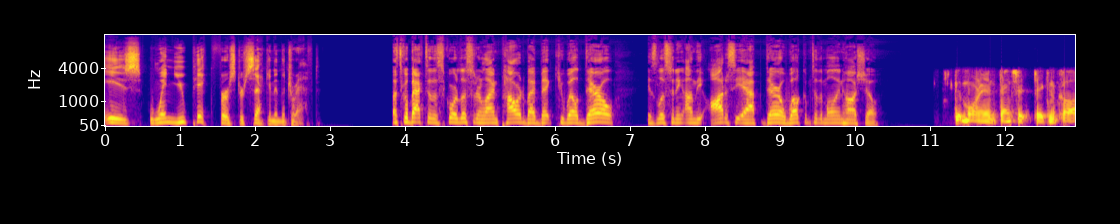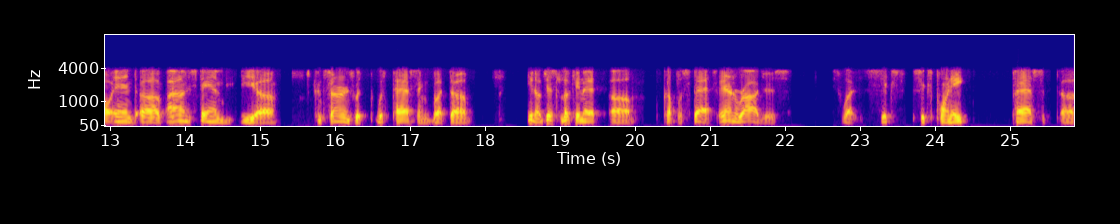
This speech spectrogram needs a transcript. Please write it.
is when you pick first or second in the draft. Let's go back to the score listener line powered by BetQL. Daryl is listening on the Audacy app. Daryl, welcome to the Mullen Haugh Show. Good morning. Thanks for taking the call. And uh, I understand the uh, concerns with, with passing, but uh, you know, just looking at uh, a couple of stats, Aaron Rodgers is what six six point eight pass uh,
